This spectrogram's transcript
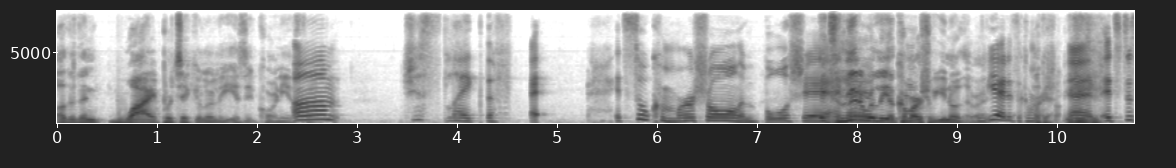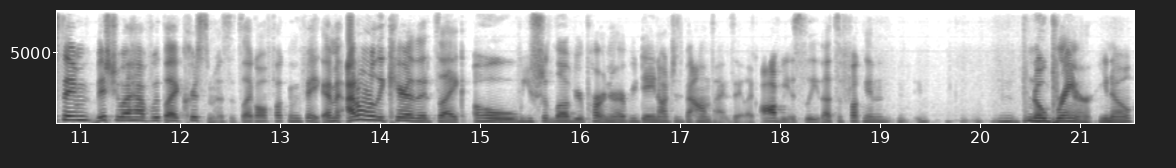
Other than why particularly is it corny as fuck? Um, just like the, f- it's so commercial and bullshit. It's and literally a commercial. You know that, right? Yeah, it is a commercial. Okay. and it's the same issue I have with like Christmas. It's like all fucking fake. I mean, I don't really care that it's like, oh, you should love your partner every day, not just Valentine's Day. Like, obviously, that's a fucking no brainer, you know?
